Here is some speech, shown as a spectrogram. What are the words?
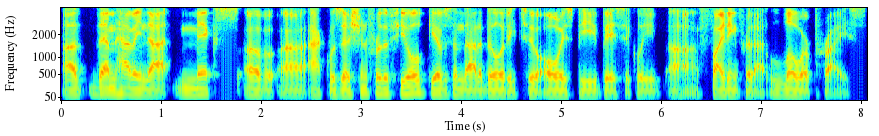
uh, them having that mix of uh, acquisition for the fuel gives them that ability to always be basically uh, fighting for that lower price.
